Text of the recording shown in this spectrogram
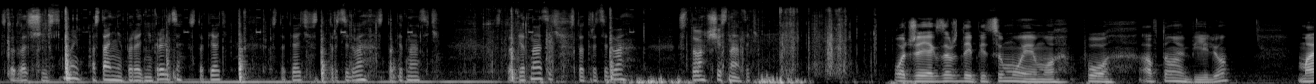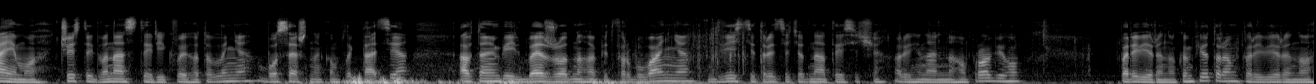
126. Ну і останнє передні крильці: 105, 105, 132, 115, 115, 132, 116. Отже, як завжди, підсумуємо по автомобілю. Маємо чистий 12 рік виготовлення, босешна комплектація. Автомобіль без жодного підфарбування, 231 тисяча оригінального пробігу. Перевірено комп'ютером, перевірено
